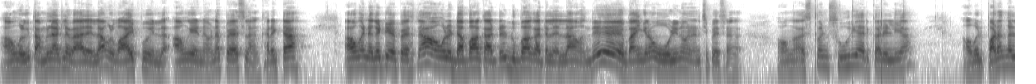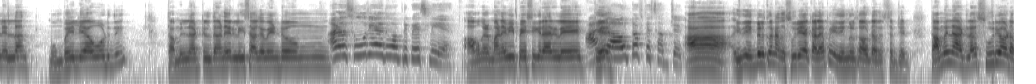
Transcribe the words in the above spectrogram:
அவங்களுக்கு தமிழ்நாட்டில் வேலை இல்லை அவங்களுக்கு வாய்ப்பும் இல்லை. அவங்க என்ன வேணால் பேசலாம் கரெக்டா அவங்க நெகட்டிவாக பேசினா அவங்களுக்கு டப்பா காட்டல் டுப்பா காட்டல் எல்லாம் வந்து பயங்கரம் ஓடின்னு நினச்சி பேசுகிறாங்க அவங்க ஹஸ்பண்ட் சூர்யா இருக்கார் இல்லையா? அவர் படங்கள் எல்லாம் மும்பையிலேயா ஓடுது? தமிழ்நாட்டில் தானே ரிலீஸ் ஆக வேண்டும். ஆனா சூர்யா எதுவும் அப்படி பேசலையே. அவங்க மனைவி பேசுகிறார்களே. அவுட் ஆஃப் த சப்ஜெக்ட் ஆ இது எங்களுக்கும் நாங்கள் சூர்யா கலப்போம் இது எங்களுக்கும் அவுட் ஆஃப் த சப்ஜெக்ட் தமிழ்நாட்டில் சூர்யாவோட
